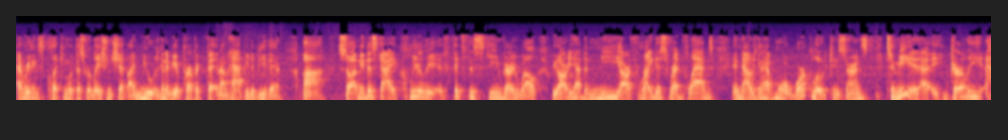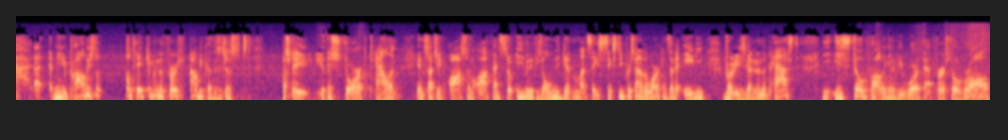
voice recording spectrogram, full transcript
Everything's clicking with this relationship. I knew it was going to be a perfect fit, and I'm happy to be there. Uh, so, I mean, this guy clearly it fits this scheme very well. We already had the knee arthritis red flags, and now he's going to have more workload concerns. To me, uh, Gurley, I mean, you probably still take him in the first round because it's just such a historic talent and such an awesome offense. So even if he's only getting, let's say, 60% of the work instead of 80 for what he's gotten in the past, he's still probably going to be worth that first overall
